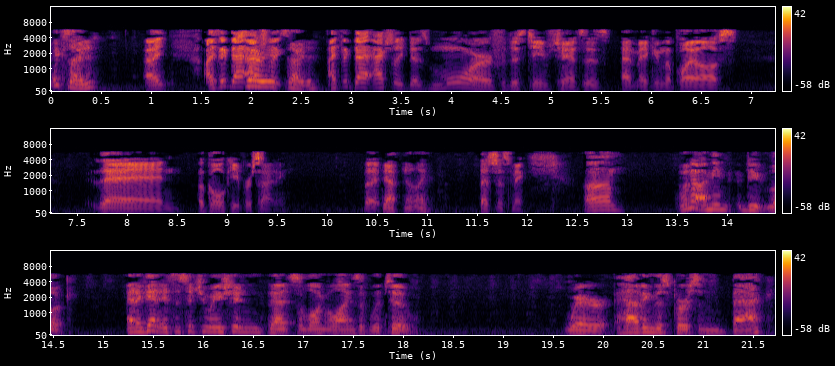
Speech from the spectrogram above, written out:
Excited. I I think that Very actually excited. I think that actually does more for this team's chances at making the playoffs than a goalkeeper signing. But Definitely. that's just me. Um, Well, no, I mean, dude, look. And again, it's a situation that's along the lines of Le Toux, where having this person back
